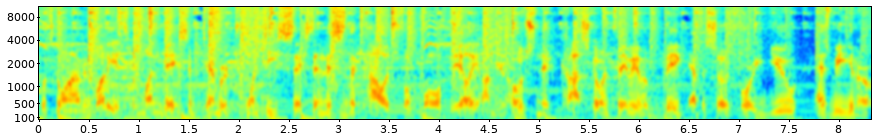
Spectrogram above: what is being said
What's going on, everybody? It's Monday, September 26th, and this is the College Football Daily. I'm your host, Nick Kosko, and today we have a big episode for you as we we're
